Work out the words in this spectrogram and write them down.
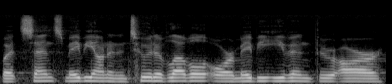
but sense maybe on an intuitive level or maybe even through our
